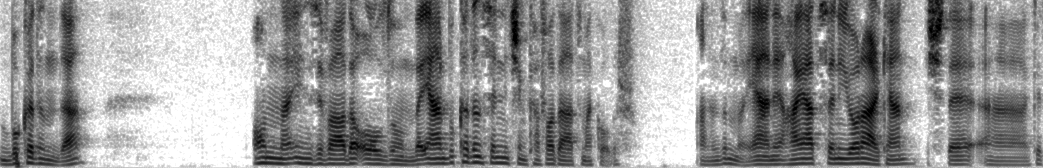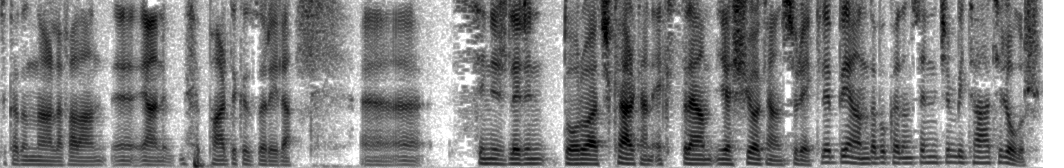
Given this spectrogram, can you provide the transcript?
Bu kadın da onunla inzivada olduğunda yani bu kadın senin için kafa dağıtmak olur. Anladın mı? Yani hayat seni yorarken işte kötü kadınlarla falan yani parti kızlarıyla sinirlerin doğruğa çıkarken ekstrem yaşıyorken sürekli bir anda bu kadın senin için bir tatil olur.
